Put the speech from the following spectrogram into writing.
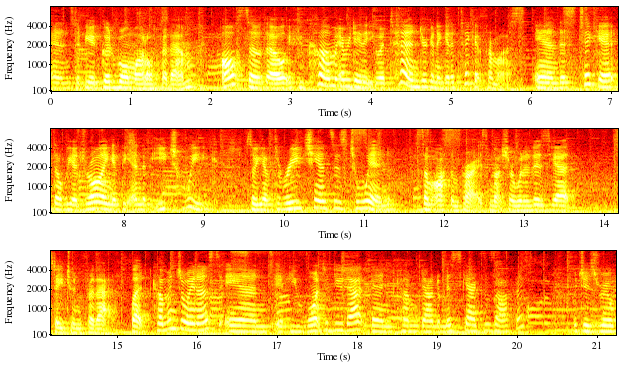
and to be a good role model for them. Also, though, if you come every day that you attend, you're going to get a ticket from us. And this ticket, there'll be a drawing at the end of each week. So you have three chances to win some awesome prize. I'm not sure what it is yet. Stay tuned for that. But come and join us, and if you want to do that, then come down to Miss Skaggs' office which is room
